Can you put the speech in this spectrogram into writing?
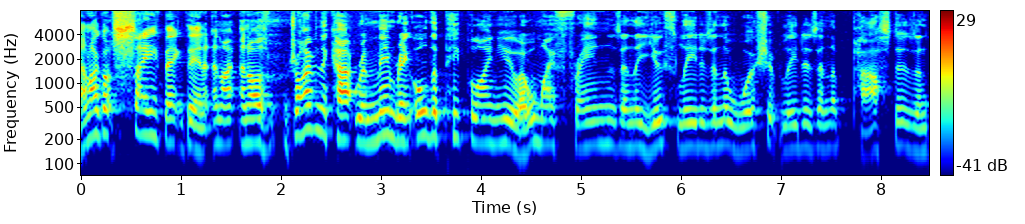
and I got saved back then. And I, and I was driving the car remembering all the people I knew, all my friends and the youth leaders and the worship leaders and the pastors. And,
